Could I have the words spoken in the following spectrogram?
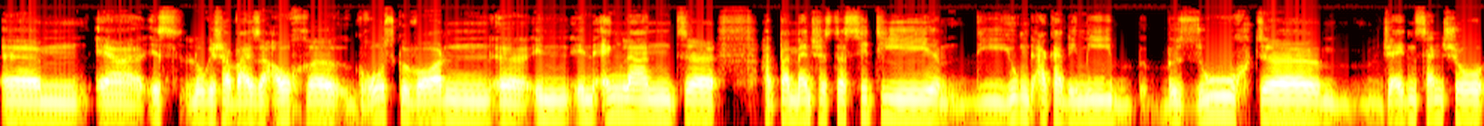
Ähm, er ist logischerweise auch äh, groß geworden äh, in, in England, äh, hat bei Manchester City die Jugendakademie besucht. Äh, Jaden Sancho,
